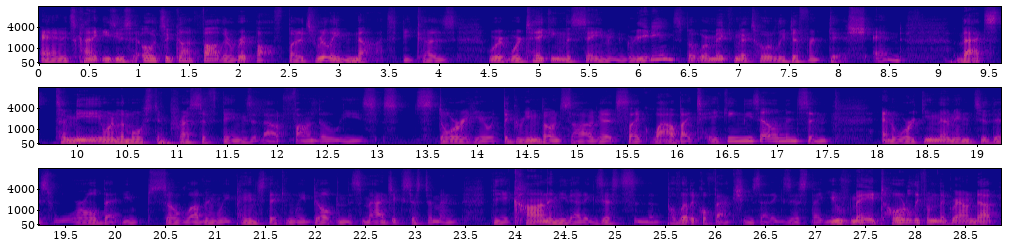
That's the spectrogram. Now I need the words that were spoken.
And it's kind of easy to say, oh, it's a Godfather ripoff, but it's really not because we're, we're taking the same ingredients, but we're making a totally different dish. And that's to me one of the most impressive things about Fonda Lee's story here with the Greenbone saga. It's like, wow, by taking these elements and and working them into this world that you so lovingly, painstakingly built in this magic system and the economy that exists and the political factions that exist that you've made totally from the ground up,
